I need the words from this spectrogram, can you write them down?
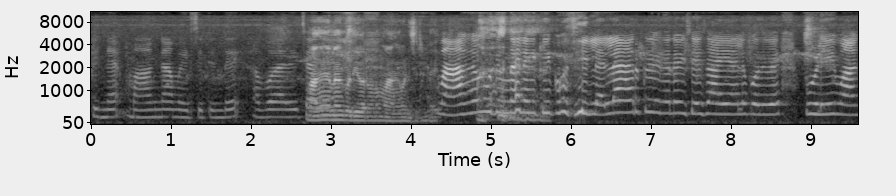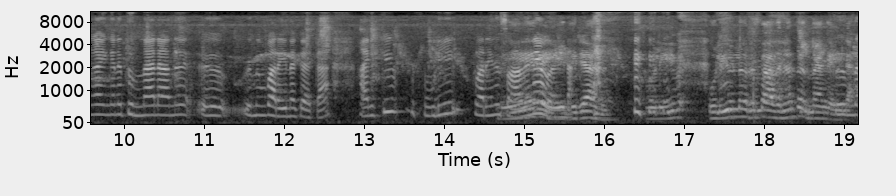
പിന്നെ മാങ്ങ മേടിച്ചിട്ടുണ്ട്. അപ്പോൾ അത് മാങ്ങ കുതിന്നാൽ കൊതി മാങ്ങ മേടിച്ചിട്ടുണ്ട് മാങ്ങ കുതിന്നാൻ എനിക്ക് കൊതിയില്ല. എല്ലാവർക്കും ഇങ്ങനെ വിശേഷമായാലും പൊതുവെ പുളി മാങ്ങ ഇങ്ങനെ തിന്നാനാന്ന് എന്നും പറയുന്ന കേൾക്കാം എനിക്ക് പുളി പറയുന്ന സാധനമേ വേണ്ട. പുളി പുളിയുള്ള ഒരു സാധനം തിന്നാൻ കഴിയില്ല.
